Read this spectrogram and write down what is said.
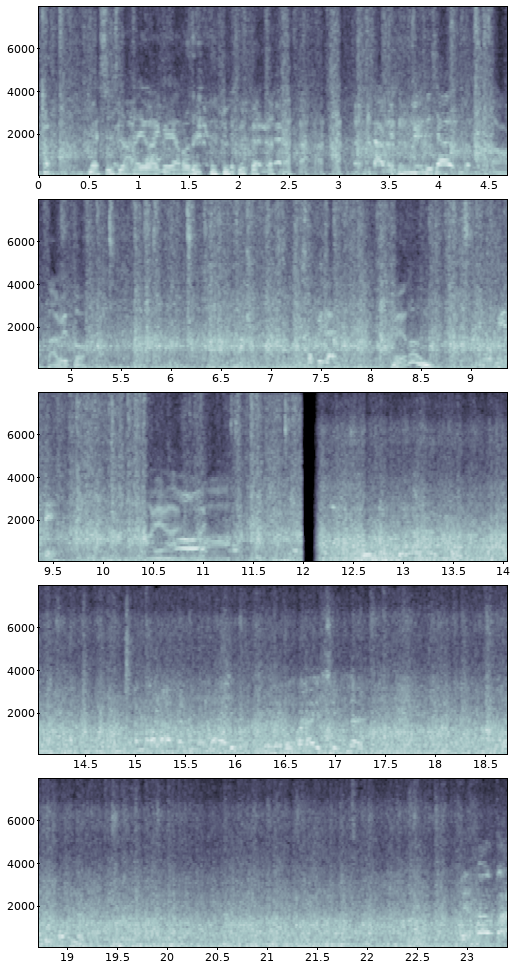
Message lang kayo kay Kuya Rodel. Sabi pwede siya. oh, sabi to. Kapitan. Meron. Bukit eh. Ayan. Oo. Ah. Pero mga isiglan. Eta pa.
